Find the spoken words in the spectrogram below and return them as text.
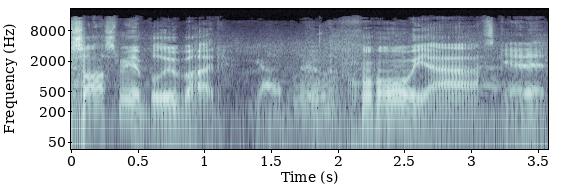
sauce me a blue bud. You got a blue? Oh yeah. Let's get it.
